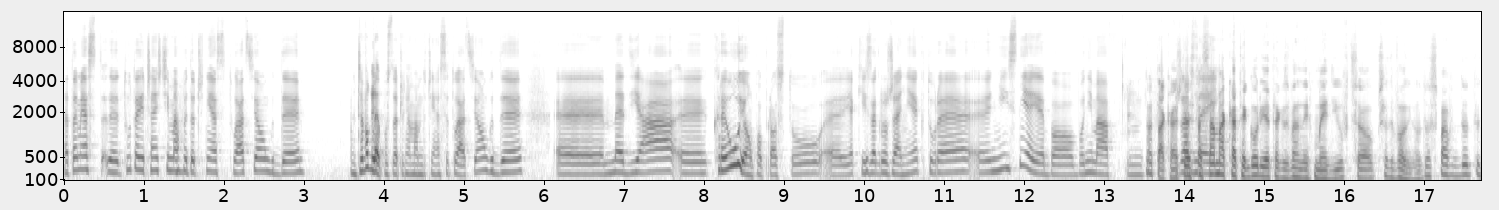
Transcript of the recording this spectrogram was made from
Natomiast y, tutaj częściej mamy do czynienia z sytuacją, gdy czy w ogóle po prostu mam do czynienia z sytuacją, gdy e, media e, kreują po prostu jakieś zagrożenie, które nie istnieje, bo, bo nie ma. No tak, ale żadnej... to jest ta sama kategoria tak zwanych mediów, co przed wojną. To, to,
